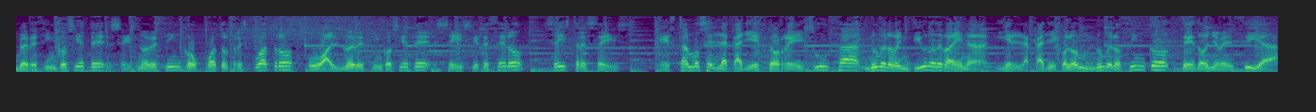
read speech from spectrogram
957-695-434 o al 957-670-636. Estamos en la calle Torre Isunza, número 21 de Baena, y en la calle Colón, número 5 de Doña Mencía.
